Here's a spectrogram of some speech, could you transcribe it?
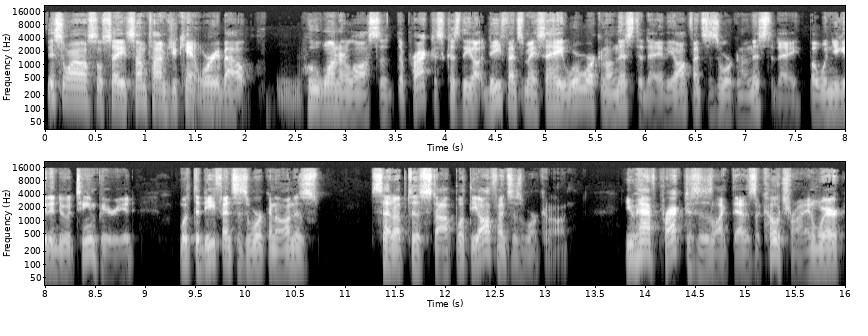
this is why I also say sometimes you can't worry about who won or lost the, the practice because the defense may say, "Hey, we're working on this today." The offense is working on this today. But when you get into a team period, what the defense is working on is set up to stop what the offense is working on. You have practices like that as a coach, Ryan, where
